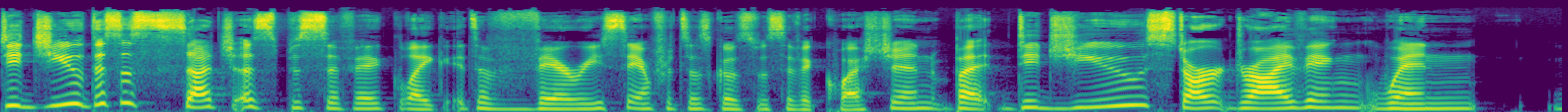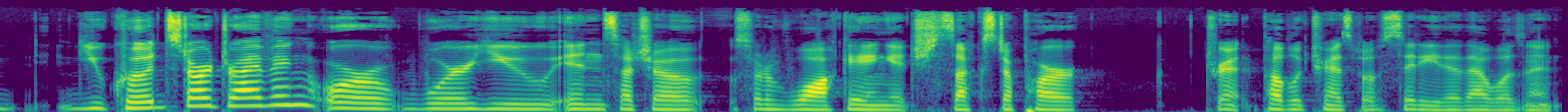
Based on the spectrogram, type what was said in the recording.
Did you? This is such a specific, like, it's a very San Francisco specific question. But did you start driving when you could start driving, or were you in such a sort of walking? It sucks to park Tra- public transport city that that wasn't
